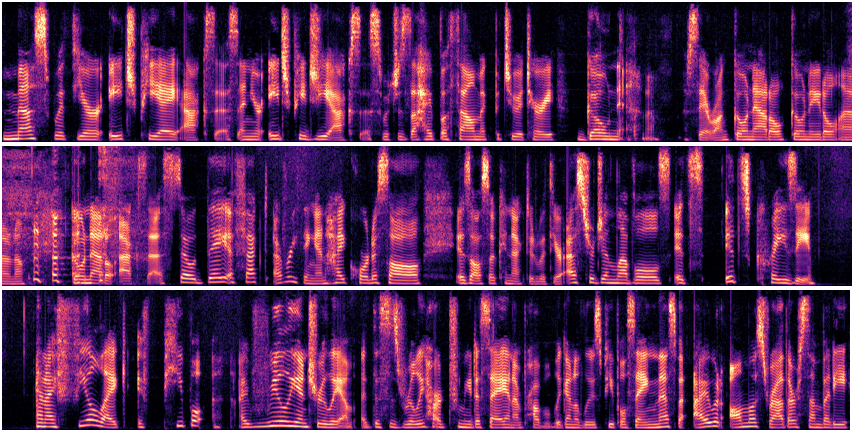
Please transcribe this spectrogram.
mess with your HPA axis and your HPG axis, which is the hypothalamic pituitary gonad. I say it wrong. Gonadal, gonadal, I don't know. gonadal axis. So they affect everything. And high cortisol is also connected with your estrogen levels. It's it's crazy. And I feel like if people, I really and truly, am, this is really hard for me to say, and I'm probably going to lose people saying this, but I would almost rather somebody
